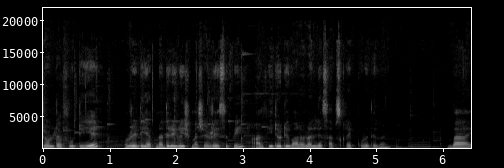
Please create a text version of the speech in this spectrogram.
ঝোলটা ফুটিয়ে রেডি আপনাদের ইলিশ মাছের রেসিপি আর ভিডিওটি ভালো লাগলে সাবস্ক্রাইব করে দেবেন। বাই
